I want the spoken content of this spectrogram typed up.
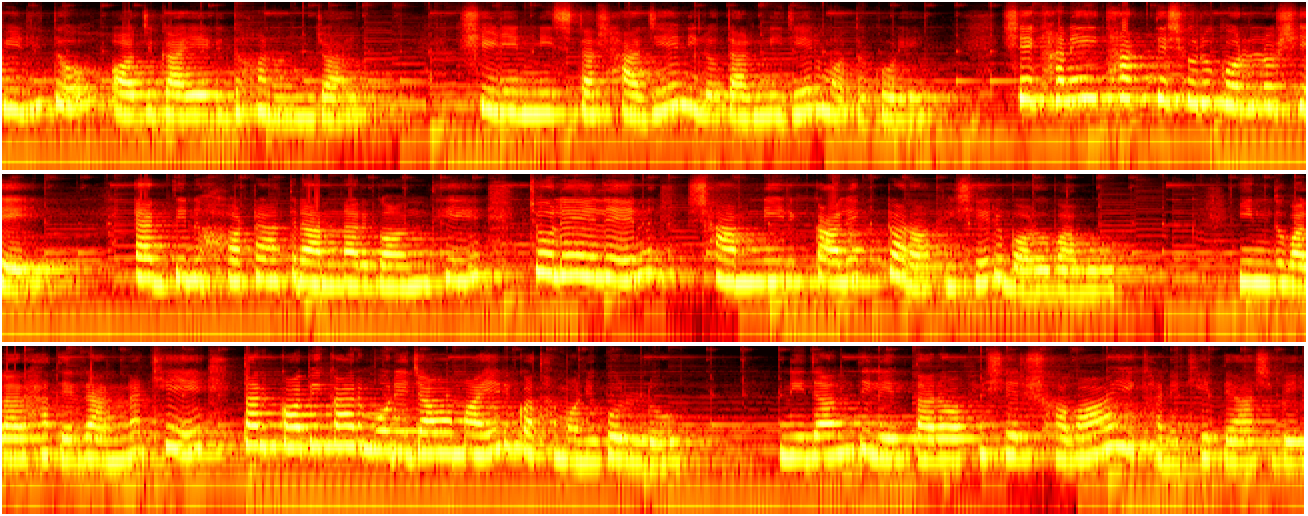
পীড়িত অজগায়ের ধনঞ্জয়। সিঁড়ির নিচটা সাজিয়ে নিল তার নিজের মতো করে। সেখানেই থাকতে শুরু করল সে। একদিন হঠাৎ রান্নার গন্ধে চলে এলেন সামনের কালেক্টর অফিসের বড়বাবু। ইন্দুবালার হাতের রান্না খেয়ে তার কবেকার মরে যাওয়া মায়ের কথা মনে পড়ল। নিদান দিলেন তার অফিসের সবাই এখানে খেতে আসবে।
